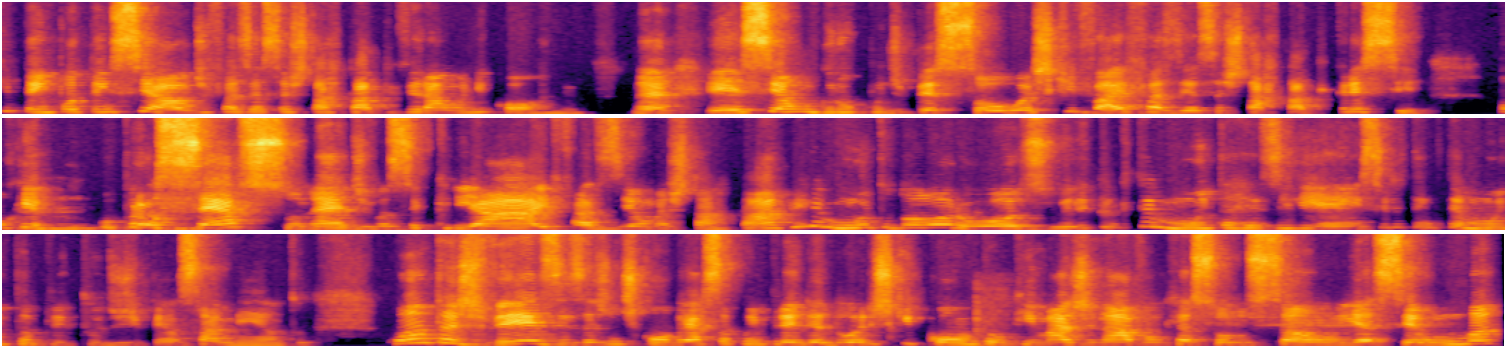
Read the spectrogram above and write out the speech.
que tem potencial de fazer essa startup virar um unicórnio. Né? Esse é um grupo de pessoas que vai fazer essa startup crescer. Porque uhum. o processo né, de você criar e fazer uma startup ele é muito doloroso, ele tem que ter muita resiliência, ele tem que ter muita amplitude de pensamento. Quantas vezes a gente conversa com empreendedores que contam que imaginavam que a solução ia ser uma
